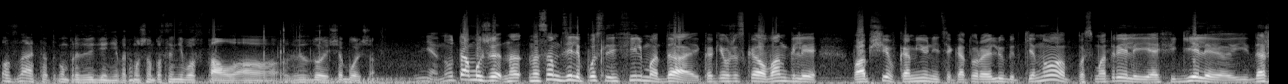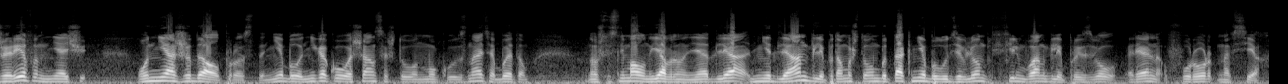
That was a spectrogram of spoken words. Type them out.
он знает о таком произведении, потому что он после него стал э, звездой еще больше. Не, ну там уже, на, на самом деле, после фильма, да, как я уже сказал, в Англии вообще в комьюнити, которая любит кино, посмотрели и офигели, и даже Рефан не ощу... Он не ожидал просто, не было никакого шанса, что он мог узнать об этом. Потому что снимал он явно не для, не для Англии, потому что он бы так не был удивлен. Фильм в Англии произвел реально фурор на всех.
